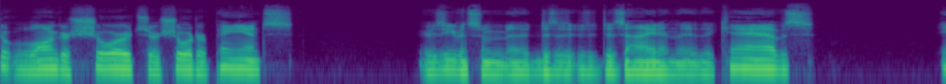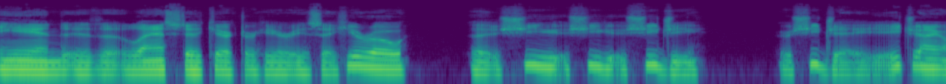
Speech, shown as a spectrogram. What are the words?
longer shorts or shorter pants. There's even some uh, des- design in the, the calves. And uh, the last uh, character here is a hero, uh, Shi, Shi, Shiji, or Shige, H-I-R-O-S-H-I-G-E,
